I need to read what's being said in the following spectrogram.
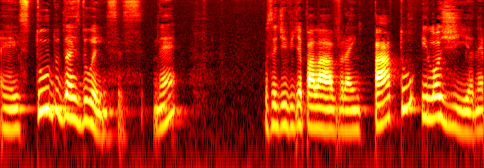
é, estudo das doenças, né? Você divide a palavra em pato e logia, né?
